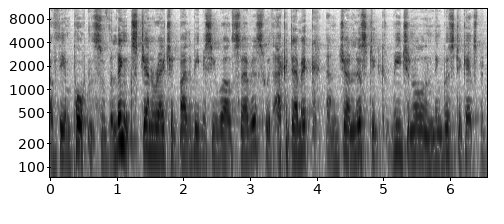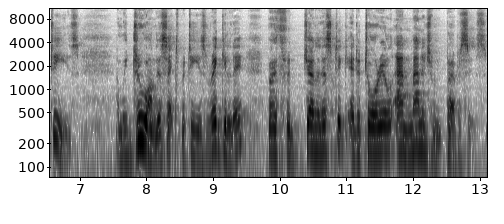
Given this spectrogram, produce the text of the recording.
of the importance of the links generated by the BBC World Service with academic and journalistic, regional, and linguistic expertise. And we drew on this expertise regularly, both for journalistic, editorial, and management purposes.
